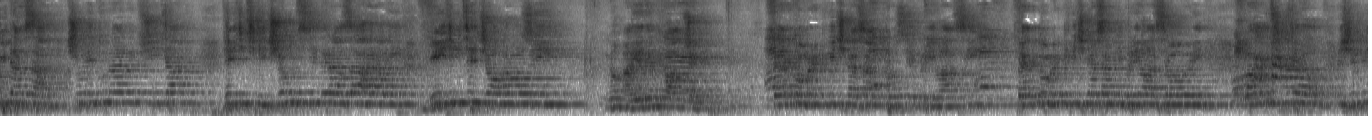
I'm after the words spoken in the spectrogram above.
pýtam sa, čo je tu najlepší ťah? Detičky, čo by ste teraz zahrali? Vidíte, čo hrozí? No a jeden chlapček. Ferko Mrkvička sa mi proste prihlási Ferko Mrkvička sa mi prihlási a hovorí, pán učiteľ, že by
